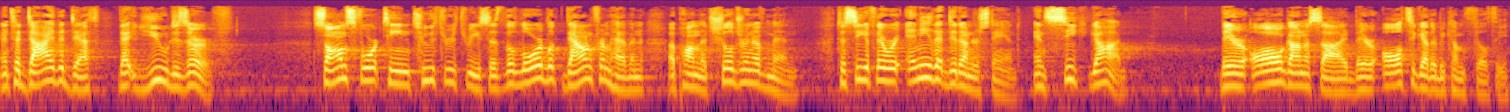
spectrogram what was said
and to die the death that you deserve. Psalms 14, 2 through 3 says, The Lord looked down from heaven upon the children of men to see if there were any that did understand and seek God. They are all gone aside, they are altogether become filthy.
